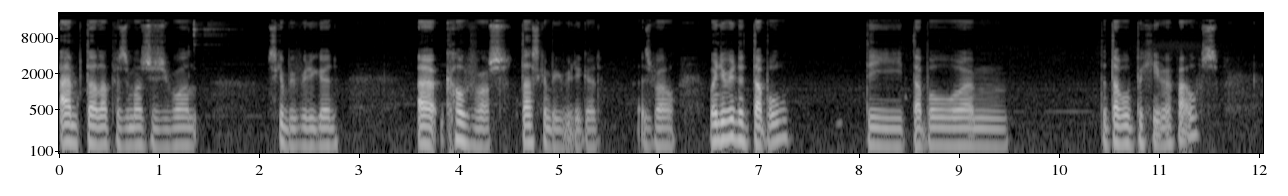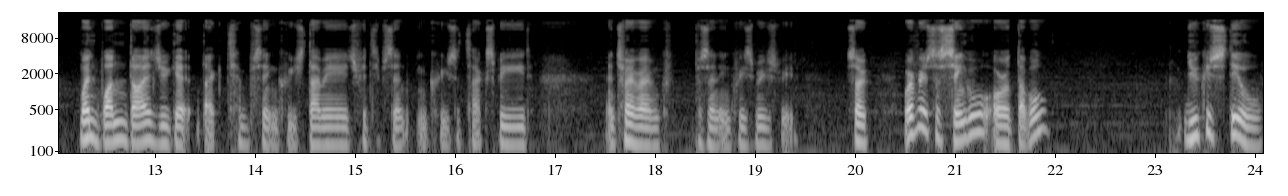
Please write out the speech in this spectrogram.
Amp that up as much as you want. It's gonna be really good. Uh, Cold Rush, that's gonna be really good as well. When you're in a double, the double um, the double behemoth battles, when one dies, you get like 10% increased damage, 50% increased attack speed, and 25% increased move speed. So, whether it's a single or a double, you can still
